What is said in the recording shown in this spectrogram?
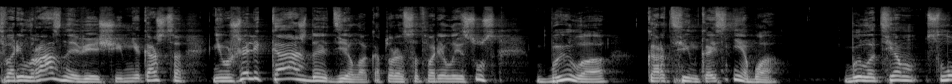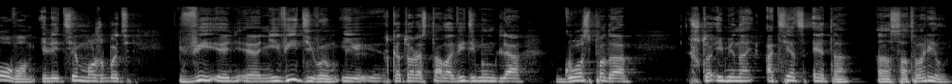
творил разные вещи. И мне кажется, неужели каждое дело, которое сотворил Иисус, было картинкой с неба? Было тем словом или тем, может быть, э, э, невидимым, и, которое стало видимым для Господа, что именно Отец это э, сотворил?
